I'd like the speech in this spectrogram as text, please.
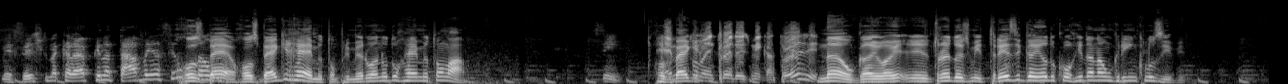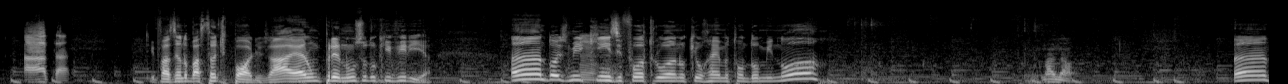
Mercedes que naquela época ainda tava em ascensão. Rosberg, Rosberg e Hamilton, primeiro ano do Hamilton lá. Sim. Rosberg. Hamilton não entrou em 2014? Não, ganhou, entrou em 2013 e ganhou do corrida na Hungria, inclusive. Ah, tá. E fazendo bastante pódios. Ah, era um prenúncio do que viria. Ah, 2015 foi outro ano que o Hamilton dominou. Mas não. Ah,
